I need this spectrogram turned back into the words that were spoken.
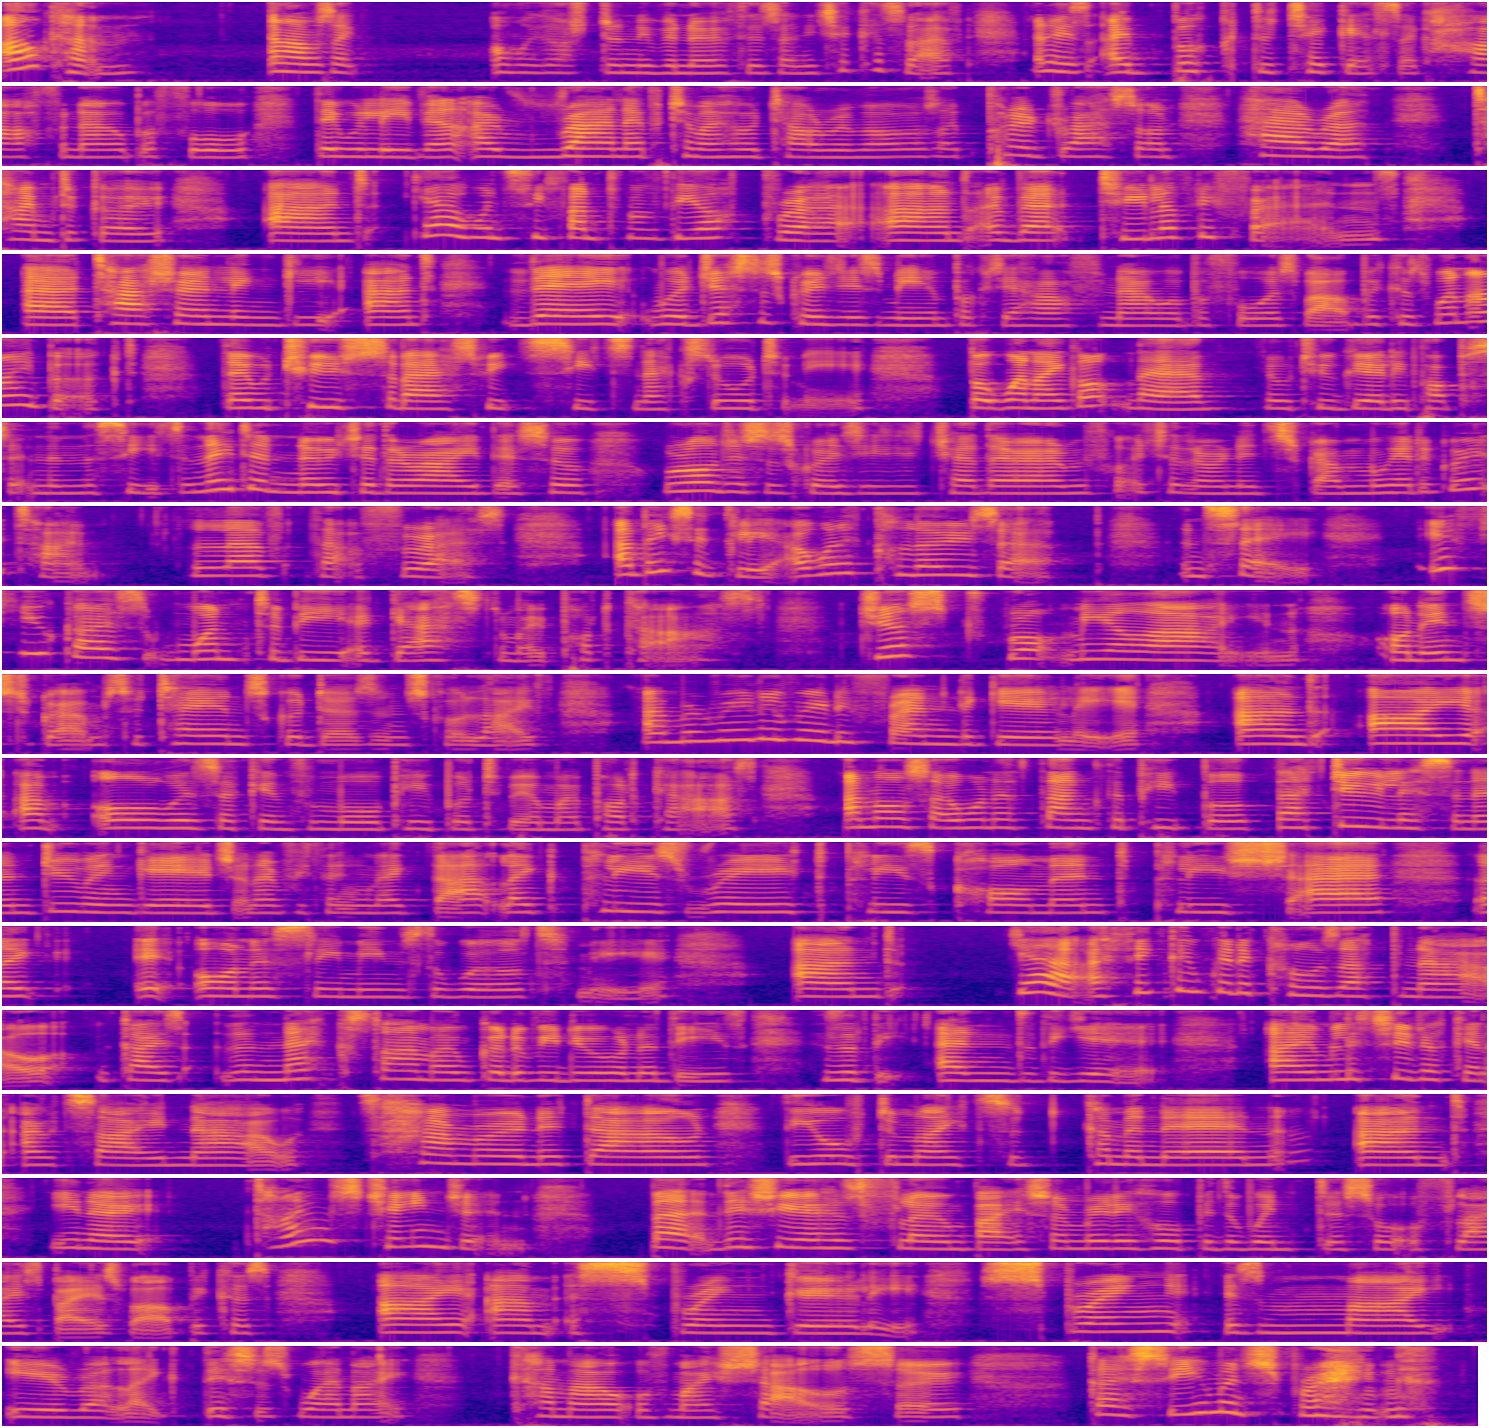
I'll come, and I was like, oh my gosh, I don't even know if there's any tickets left. Anyways, I booked the tickets like half an hour before they were leaving. I ran up to my hotel room. I was like, put a dress on, hair up, time to go. And yeah, I went to see Phantom of the Opera and I met two lovely friends uh, Tasha and Lingy, and they were just as crazy as me and booked it half an hour before as well. Because when I booked, there were two spare seats next door to me, but when I got there, there were two girly pops sitting in the seats, and they didn't know each other either. So we're all just as crazy as each other, and we've got each other on Instagram, and we had a great time. Love that for us. And basically, I want to close up and say if you guys want to be a guest on my podcast, just drop me a line on Instagram, so Tay underscore does underscore life. I'm a really, really friendly girly, and I am always looking for more people to be on my podcast. And also, I want to thank the people that do listen and do engage and everything like that. Like, please rate, please comment, please share. Like, it honestly means the world to me. And yeah, I think I'm going to close up now. Guys, the next time I'm going to be doing one of these is at the end of the year. I am literally looking outside now. It's hammering it down. The autumn lights are coming in, and you know, time's changing. But this year has flown by, so I'm really hoping the winter sort of flies by as well because I am a spring girly. Spring is my era. Like, this is when I come out of my shell. So, guys, see you in spring.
